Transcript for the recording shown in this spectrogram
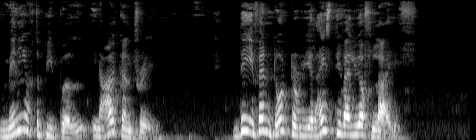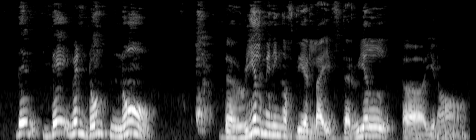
many of the people in our country they even don't realize the value of life. They they even don't know the real meaning of their life the real uh, you know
